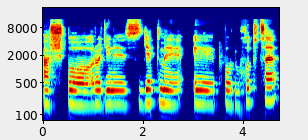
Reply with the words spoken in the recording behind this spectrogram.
až po rodiny s dětmi i po důchodce.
